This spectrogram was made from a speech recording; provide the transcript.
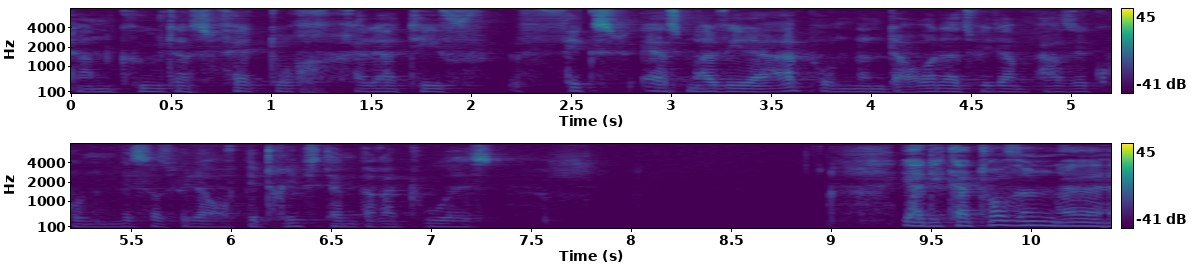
dann kühlt das Fett doch relativ fix erstmal wieder ab und dann dauert das wieder ein paar Sekunden, bis das wieder auf Betriebstemperatur ist. Ja, die Kartoffeln, äh,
